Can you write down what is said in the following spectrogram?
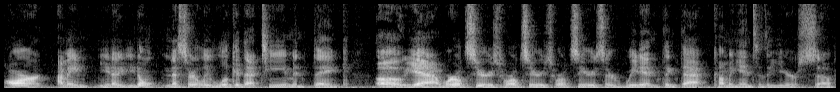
aren't. I mean, you know, you don't necessarily look at that team and think oh yeah, World Series, World Series, World Series. Or we didn't think that coming into the year. So,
